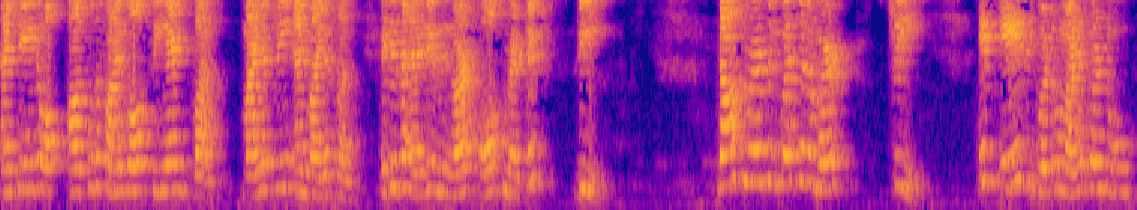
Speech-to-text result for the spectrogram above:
and change also the signs of three and one minus three and minus one it is the android inverse of matrix D now students in question number three If A is equal to minus 1, 2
